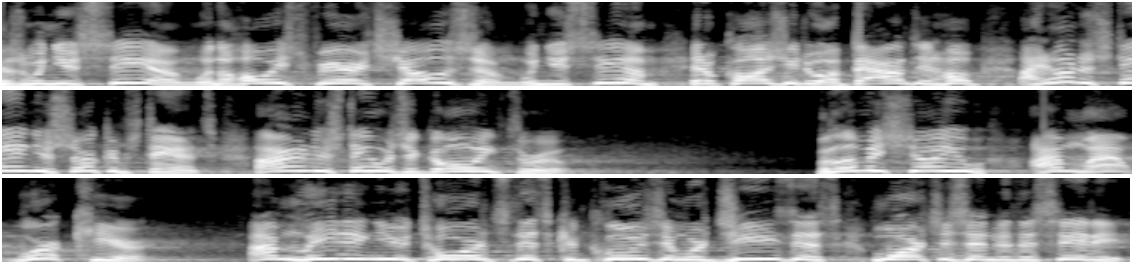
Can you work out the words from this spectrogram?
Because when you see Him, when the Holy Spirit shows Him, when you see Him, it'll cause you to abound in hope. I understand your circumstance, I understand what you're going through. But let me show you, I'm at work here. I'm leading you towards this conclusion where Jesus marches into the city.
